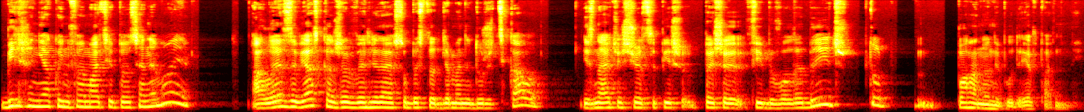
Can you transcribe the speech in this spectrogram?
Більше ніякої інформації про це немає, але зав'язка вже виглядає особисто для мене дуже цікаво. І знаючи, що це пише, Фібі Воллер-Брідж, тут погано не буде, я впевнений.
